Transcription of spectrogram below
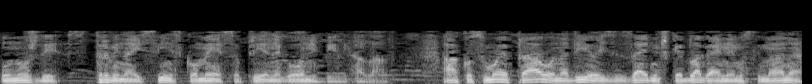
u nuždi strvina i svinsko meso prije nego oni bili halal. A ako su moje pravo na dio iz zajedničke blagajne muslimana,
